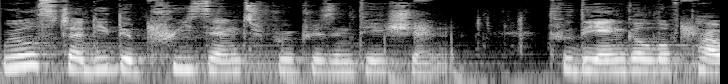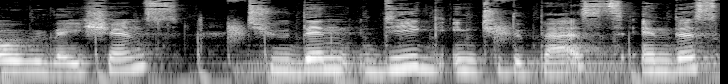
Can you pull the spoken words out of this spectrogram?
we will study the present representation through the angle of power relations to then dig into the past and thus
